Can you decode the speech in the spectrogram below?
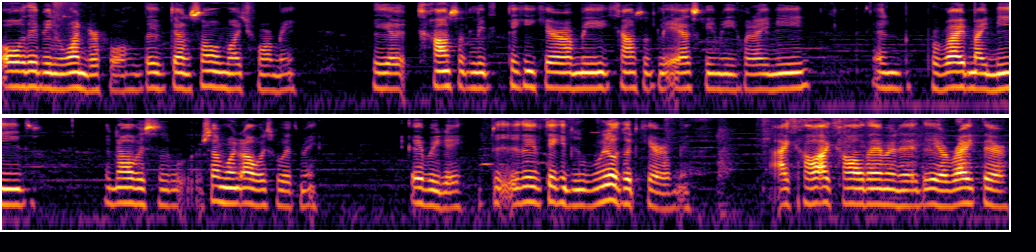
Oh, they've been wonderful. They've done so much for me. They are constantly taking care of me, constantly asking me what I need, and provide my needs. And always, someone always with me, every day. They- They've taken real good care of me. I call, I call them, and they, they are right there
